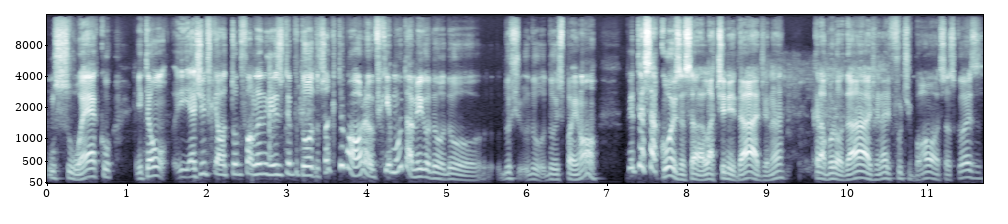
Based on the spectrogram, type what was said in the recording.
um sueco. Então, e a gente ficava todo falando inglês o tempo todo. Só que tem uma hora, eu fiquei muito amigo do, do, do, do, do espanhol, porque tem essa coisa, essa latinidade, né? Aquela brodagem, né? De futebol, essas coisas.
